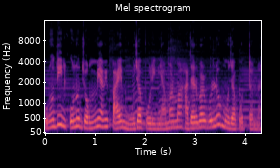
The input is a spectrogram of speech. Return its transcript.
কোনো দিন কোনো জন্মে আমি পায়ে মোজা পড়িনি আমার মা হাজারবার বললেও মোজা পরতাম না।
